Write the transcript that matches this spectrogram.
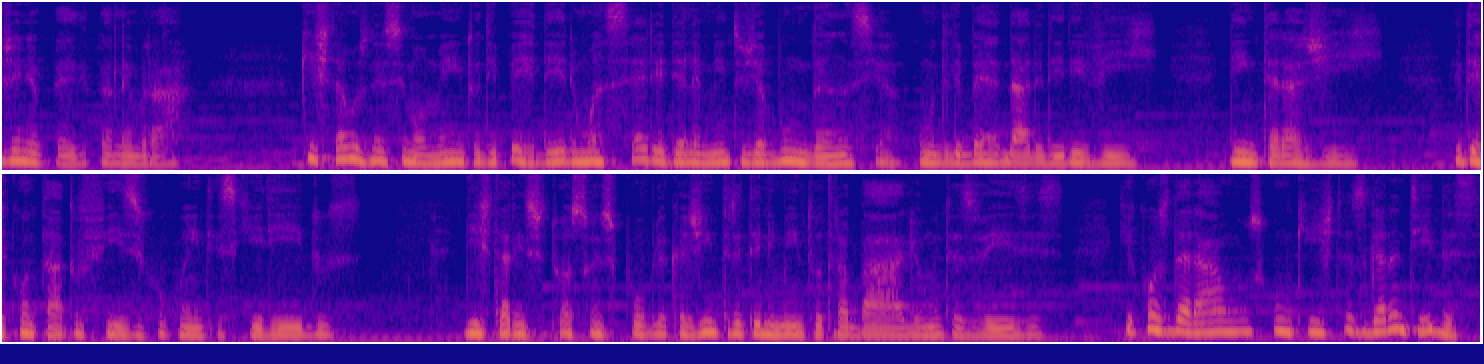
Eugênia pede para lembrar que estamos nesse momento de perder uma série de elementos de abundância, como de liberdade de ir e vir, de interagir, de ter contato físico com entes queridos, de estar em situações públicas de entretenimento ou trabalho, muitas vezes, que consideramos conquistas garantidas.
